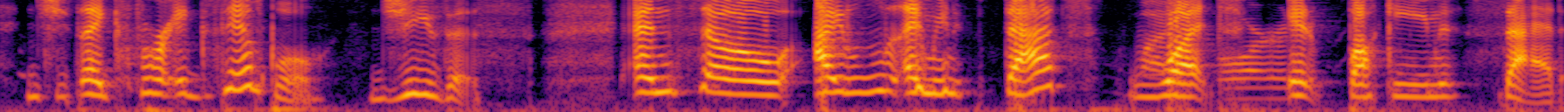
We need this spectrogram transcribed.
like for example jesus and so I, I mean that's My what Lord. it fucking said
